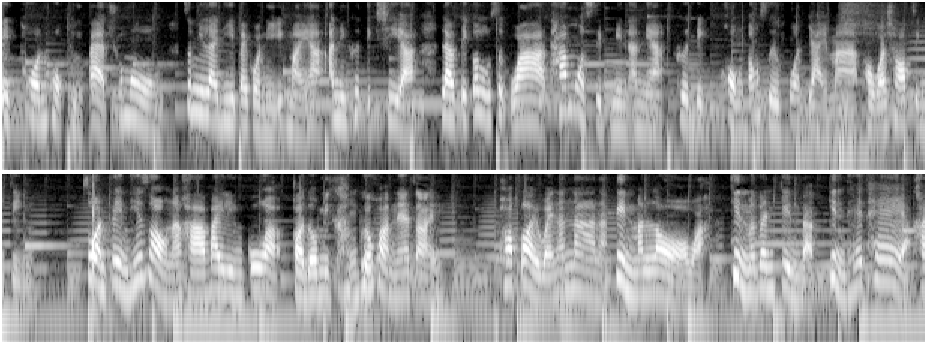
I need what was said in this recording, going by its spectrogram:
ติดทน 6-8 ชั่วโมง จะมีอะไรดีไปกว่านี้อีกไหมอะอันนี้คือติ๊กเชียร์แล้วติ๊กก็รู้สึกว่าถ้าหมด 10 มิลอันเนี้ยคือติ๊กคงต้องซื้อขวดใหญ่มา เพราะว่าชอบจริง ๆ ส่วนกลิ่นที่ 2 นะคะ ใบลิงกัวขอดมอีกครั้งเพื่อความแน่ใจ พอปล่อยไว้นานๆอะกลิ่นมันหล่อว่ะ กลิ่นมันเป็นกลิ่นแบบกลิ่นเท่ๆอะใคร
